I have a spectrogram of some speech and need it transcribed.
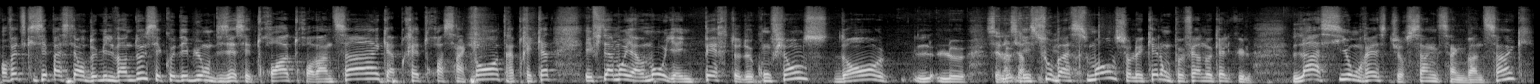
En fait, ce qui s'est passé en 2022, c'est qu'au début, on disait c'est 3, 3, 25, après 3, 50, après 4. Et finalement, il y a un moment où il y a une perte de confiance dans le, les sous-bassements sur lesquels on peut faire nos calculs. Là, si on reste sur 5, 5, 25,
